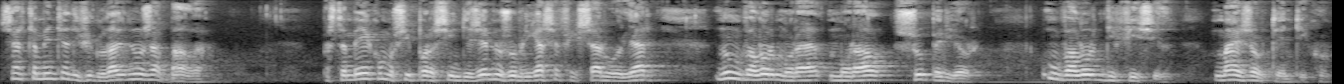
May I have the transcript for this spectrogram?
Certamente a dificuldade nos abala, mas também é como se, por assim dizer, nos obrigasse a fixar o olhar num valor moral, moral superior, um valor difícil, mais autêntico.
